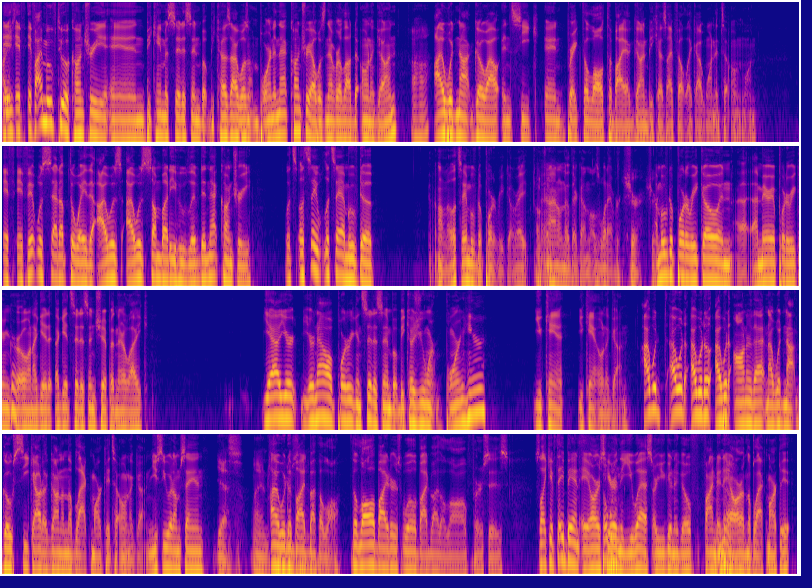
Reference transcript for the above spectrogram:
if, if i moved to a country and became a citizen but because i wasn't born in that country i was never allowed to own a gun Uh huh. i would not go out and seek and break the law to buy a gun because i felt like i wanted to own one if if it was set up the way that i was i was somebody who lived in that country let's let's say let's say i moved to i don't know let's say i moved to puerto rico right Okay. and i don't know their gun laws whatever Sure. Sure. I moved to Puerto Rico and I I marry a Puerto Rican girl and I get I get citizenship and they're like, yeah, you're you're now a Puerto Rican citizen, but because you weren't born here, you can't you can't own a gun. I would I would I would I would honor that and I would not go seek out a gun on the black market to own a gun. You see what I'm saying? yes, I understand. I would abide saying. by the law. The law abiders will abide by the law versus so like if they ban ARs here in the US, are you going to go find an No. AR on the black market?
